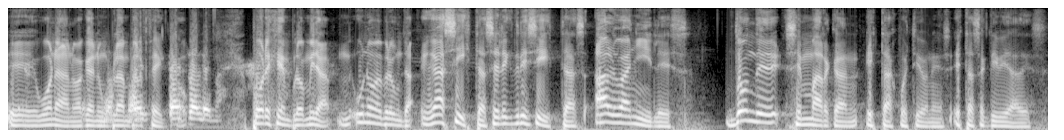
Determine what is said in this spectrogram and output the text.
eh, Bonano, acá en un plan perfecto. Por ejemplo, mira, uno me pregunta, gasistas, electricistas, albañiles, ¿dónde se enmarcan estas cuestiones, estas actividades?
